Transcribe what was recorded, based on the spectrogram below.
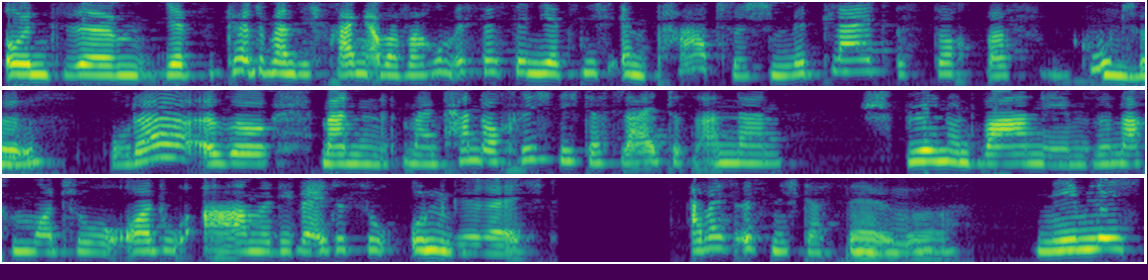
Und ähm, jetzt könnte man sich fragen, aber warum ist das denn jetzt nicht empathisch? Mitleid ist doch was Gutes, mhm. oder? Also man, man kann doch richtig das Leid des anderen spüren und wahrnehmen, so nach dem Motto, oh du Arme, die Welt ist so ungerecht. Aber es ist nicht dasselbe. Mhm. Nämlich,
